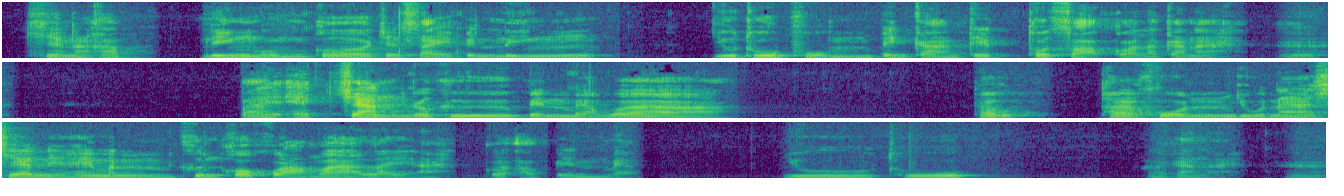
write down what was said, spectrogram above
โอเคนะครับ ลิงก์ผมก็จะใส่เป็นลิงก์ YouTube ผมเป็นการเทสทดสอบก่อนแล้วกันนะอ่าป้ายแอคชั่นก็คือเป็นแบบว่า ถ้าถ้าคนอยู่หน้าแชทเนี่ยให้มันขึ้นข้อความว่าอะไรนะ ก็เอาเป็นแบบ YouTube แล้วกันนะอ่า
